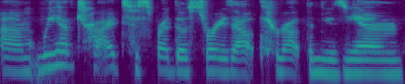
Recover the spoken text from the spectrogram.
um, we have tried to spread those stories out throughout the museum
